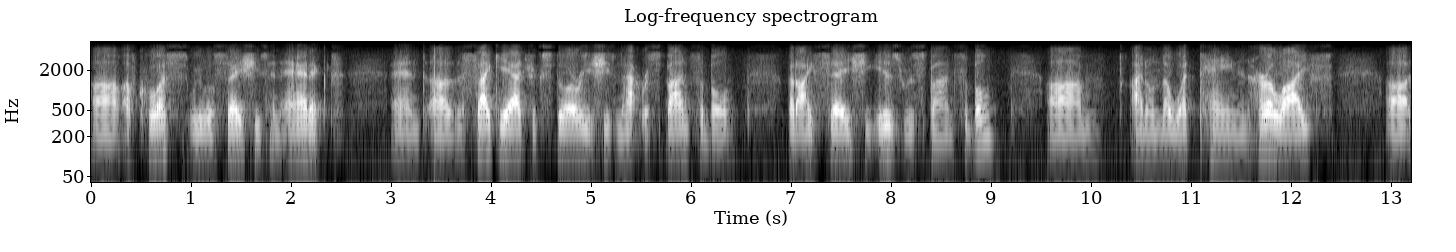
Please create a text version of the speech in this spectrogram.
Uh, of course, we will say she's an addict, and uh, the psychiatric story, she's not responsible, but I say she is responsible. Um, I don't know what pain in her life uh,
